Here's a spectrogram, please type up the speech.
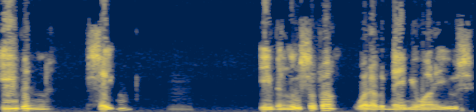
even Satan, Mm. even Lucifer, whatever name you want to use,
